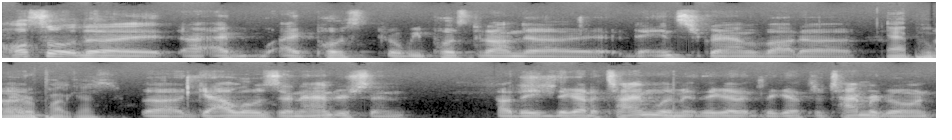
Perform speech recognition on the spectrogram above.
Also, the I I post we posted on the the Instagram about uh, at Puma Uh, Podcast. uh Gallows and Anderson. How they they got a time limit. They got they got their timer going.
